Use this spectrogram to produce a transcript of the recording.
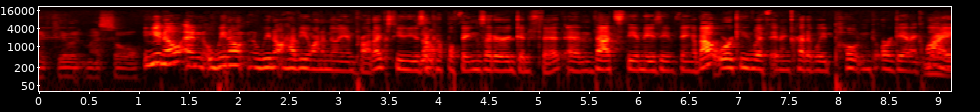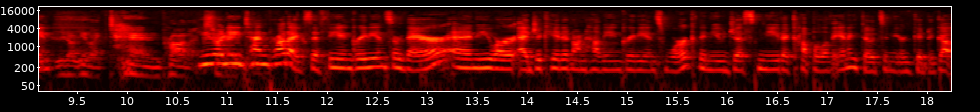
I feel it in my soul. you know and we don't we don't have you on a million products you use No. a couple things that are a good fit and that's the amazing thing about working with an incredibly potent organic line Right. You don't need like ten products. you don't right? need 10 products if the ingredients are there and you are educated on how the ingredients work then you just need a couple of anecdotes and you're good to go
